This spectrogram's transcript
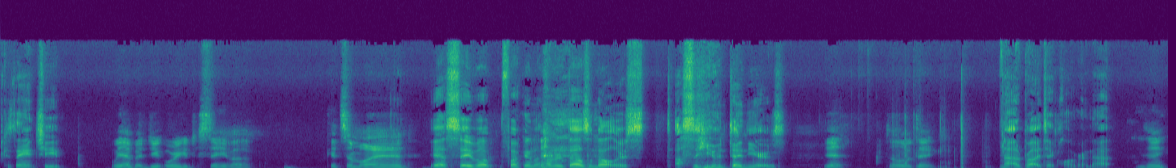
because they ain't cheap. well, yeah, but you or you could just save up, get some land. Yeah, save up fucking a hundred thousand dollars. I'll see you in ten years. Yeah, that's all it would take. Nah, it'd probably take longer than that. You think?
